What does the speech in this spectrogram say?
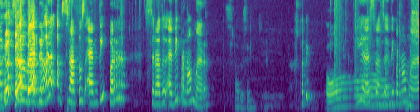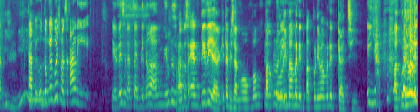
Suruh bayar denda 100 NT per 100 NT per nomor. 100 sen. tapi oh Iya, 100 NT per nomor. Wih. tapi untungnya gue cuma sekali ya udah 100 NT doang gitu 100 NT itu ya kita bisa ngomong 45 20.000. menit 45 menit gaji iya 45 menit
